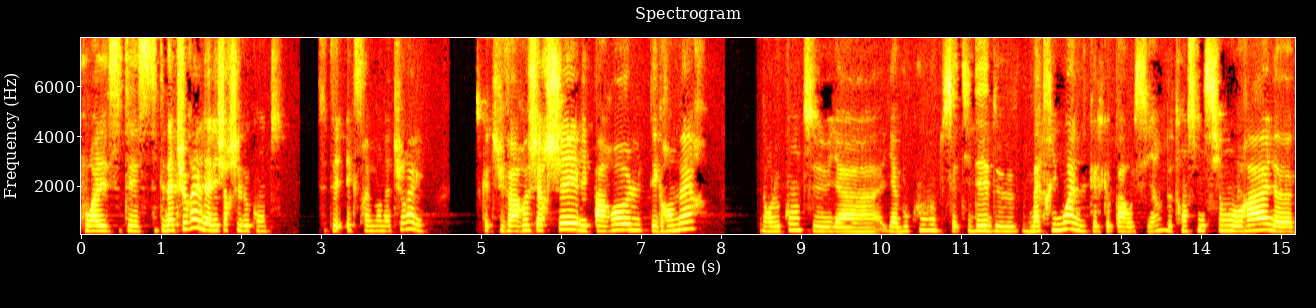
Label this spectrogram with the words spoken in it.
pour aller, c'était naturel d'aller chercher le conte. C'était extrêmement naturel que tu vas rechercher les paroles des grands-mères. Dans le conte, il y a, y a beaucoup cette idée de matrimoine quelque part aussi, hein, de transmission orale.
